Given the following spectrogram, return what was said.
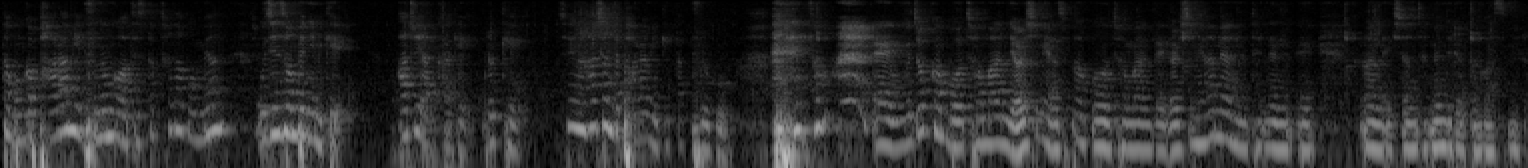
딱 뭔가 바람이 부는 것 같아서 딱 쳐다보면 우진 선배님 이렇게 아주 약하게 이렇게 스윙을 하셨는데 바람이 이렇게 딱 불고 그래서 예, 무조건 뭐 저만 열심히 연습하고 저만 네, 열심히 하면 되는 예, 그런 액션 장면들이었던 것 같습니다.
